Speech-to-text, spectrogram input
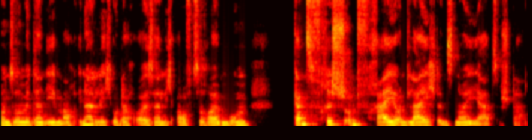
und somit dann eben auch innerlich und auch äußerlich aufzuräumen, um ganz frisch und frei und leicht ins neue Jahr zu starten.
